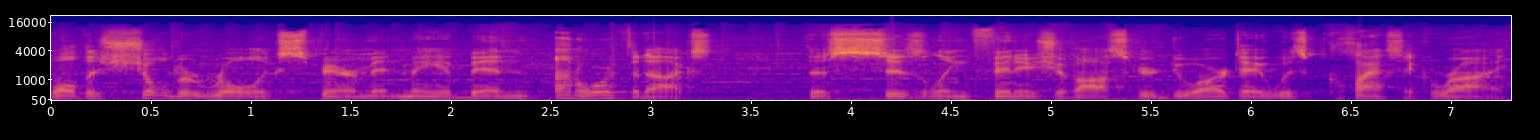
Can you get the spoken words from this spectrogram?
While the shoulder roll experiment may have been unorthodox, the sizzling finish of Oscar Duarte was classic Rye.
